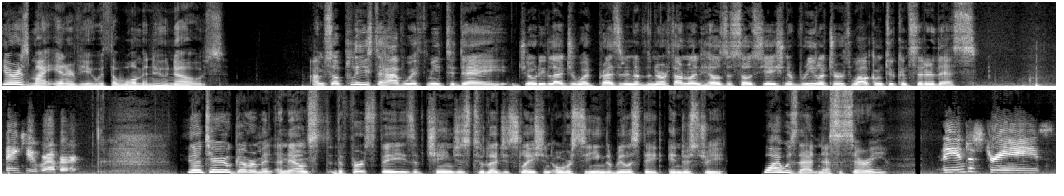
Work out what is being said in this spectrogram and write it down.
Here is my interview with the woman who knows. I'm so pleased to have with me today Jody Ledgerwood, president of the Northumberland Hills Association of Realtors. Welcome to Consider This. Thank you, Robert. The Ontario government announced the first phase of changes to legislation overseeing the real estate industry. Why was that necessary? The industry's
